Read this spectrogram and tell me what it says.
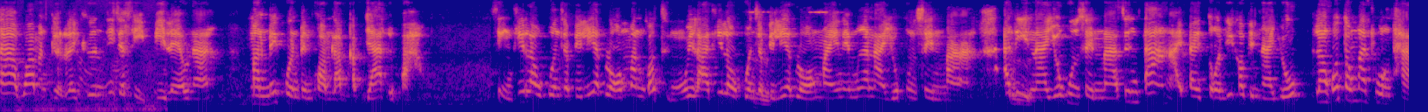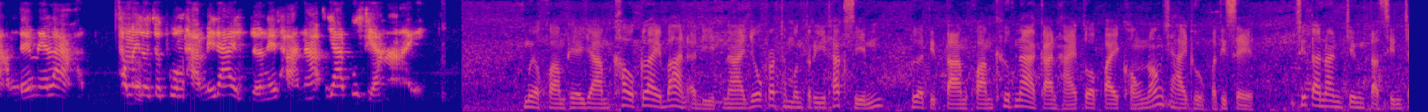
ทราบว่ามันเกิดอะไรขึ้นที่จะสี่ปีแล้วนะ มันไม่ควรเป็นความลับกับญาติหรือเปล่า สิ่งที่เราควรจะไปเรียกร้องมันก็ถึงเวลาที่เราควรจะไปเรียกร้องไหมในเมื่อนายกฮุนเซนมา อดีตนายกฮุนเซนมา ซึ่งต้าหายไปตอนที่เขาเป็นนายก เราก็ต้องมาทวงถามได้ไหมล่ะทำไมเราจะทวงถามไม่ได้หรือในฐานะญาติผู้เสียหาย เมื่อความพยายามเข้าใกล้บ้านอดีตนายกรัฐมนตรีทักษิณเพื่อติดตามความคืบหน้าการหายตัวไปของน้องชายถูกปฏิเสธสิตานันจึงตัดสินใจ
